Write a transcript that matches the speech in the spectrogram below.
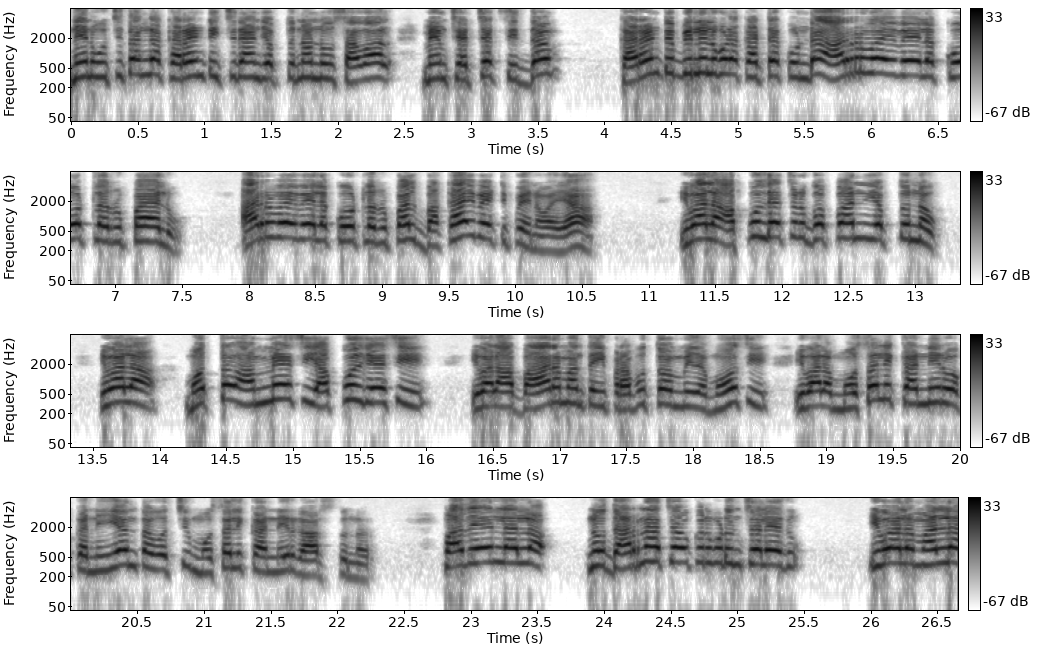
నేను ఉచితంగా కరెంట్ ఇచ్చినా అని చెప్తున్నాను నువ్వు సవాల్ మేము చర్చకు సిద్ధం. కరెంటు బిల్లులు కూడా కట్టకుండా అరవై వేల కోట్ల రూపాయలు అరవై వేల కోట్ల రూపాయలు బకాయి పెట్టిపోయినవయ్యా. ఇవాళ అప్పులు తెచ్చడం గొప్ప అని చెప్తున్నావు. ఇవాళ మొత్తం అమ్మేసి అప్పులు చేసి ఇవాళ ఆ భారం అంతా ఈ ప్రభుత్వం మీద మోసి ఇవాళ మొసలి కన్నీరు ఒక నియంత వచ్చి మొసలి కన్నీరు గారుస్తున్నారు. పదేళ్ళలో నువ్వు ధర్నా చౌకను కూడా ఉంచలేదు. ఇవాళ మళ్ళా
